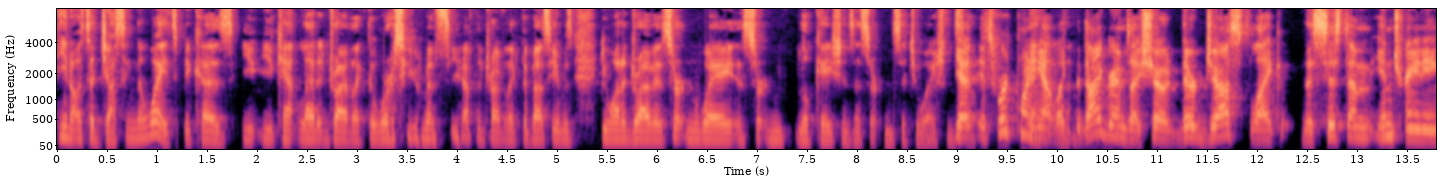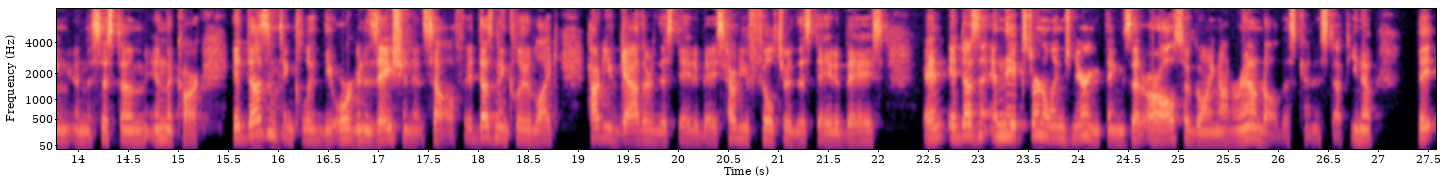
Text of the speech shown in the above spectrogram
You know, it's adjusting the weights because you, you can't let it drive like the worst humans. You have to drive like the best humans. You want to drive a certain way in certain locations in certain situations. Yeah, so, it's worth pointing and, out like the diagrams I showed, they're just like the system in training and the system in the car. It doesn't okay. include the organization itself. It doesn't include like how do you gather this database? How do you filter this database? And it doesn't, and the external engineering things that are also going on around all this kind of stuff. You know, they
